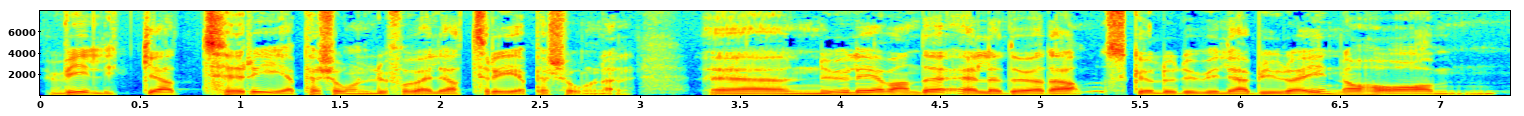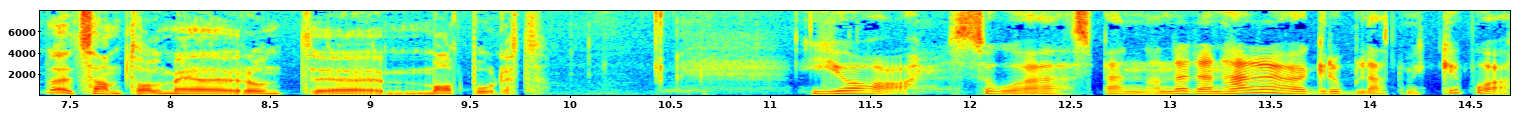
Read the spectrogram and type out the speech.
Vilka tre personer, du får välja tre personer, eh, nu levande eller döda, skulle du vilja bjuda in och ha ett samtal med runt eh, matbordet? Ja, så spännande. Den här har jag grubblat mycket på.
